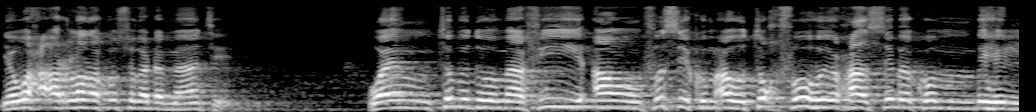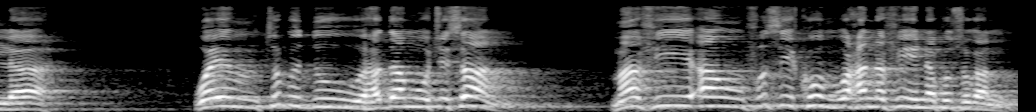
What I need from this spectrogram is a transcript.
iyo waxa arlada ku sugan dhammaanteed. Wain tubduu maa fii anfusikum aw tukhfuuhu yuxaasibkum bihi illaah wain tubduu haddaa muujisaan maa fii anfusikum waxa nafihiinna ku sugan.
